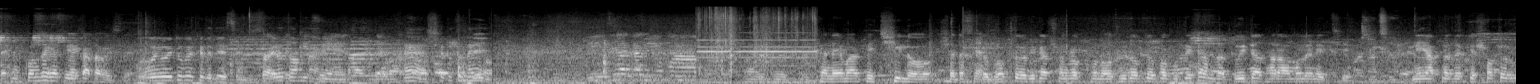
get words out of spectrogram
দেখেন কোন জায়গা থেকে কাটা হয়েছে? ওই ওইটুকু কেটে দিয়েছেন। হ্যাঁ সেটা তো নেই। এখানে এমআরপি ছিল সেটা ভোক্তা অধিকার সংরক্ষণ অধিদপ্তর পক্ষ থেকে আমরা দুইটা ধারা আমলে নিচ্ছি। নিয়ে আপনাদেরকে সতর্ক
